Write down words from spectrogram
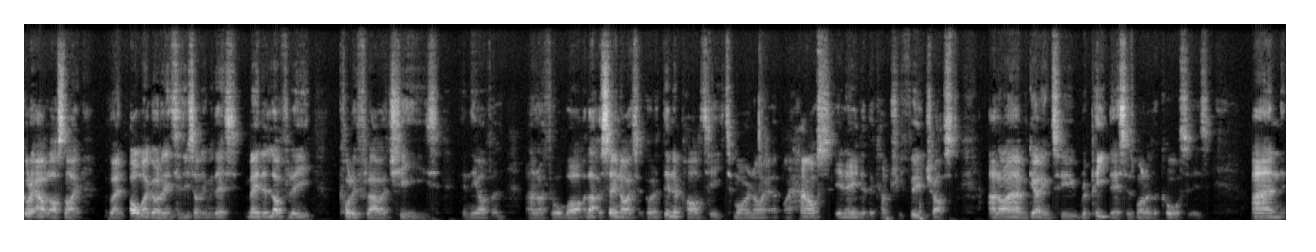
Got it out last night. Went, oh my god, I need to do something with this. Made a lovely cauliflower cheese in the oven. And I thought, well, that was so nice. I've got a dinner party tomorrow night at my house in aid of the Country Food Trust, and I am going to repeat this as one of the courses. And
